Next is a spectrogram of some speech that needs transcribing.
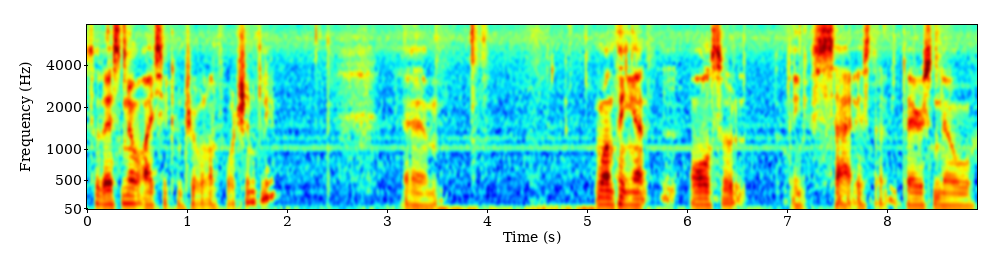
So there's no IC control unfortunately. Um, one thing I also think is sad is that there's no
